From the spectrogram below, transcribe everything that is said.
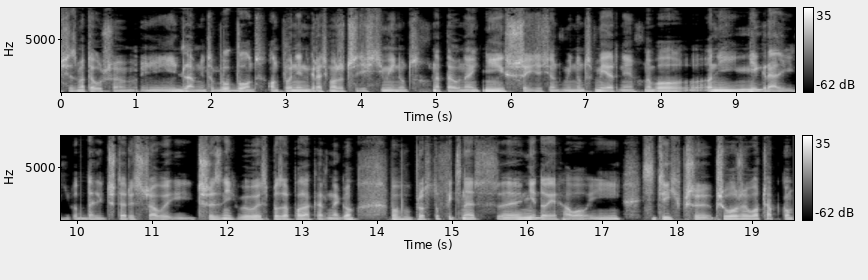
się z Mateuszem i dla mnie to był błąd. On powinien grać może 30 minut na pełnej niż 60 minut miernie, no bo oni nie grali. Oddali cztery strzały i trzy z nich były spoza pola karnego, bo po prostu fitness e, nie dojechało i City ich przy, przyłożyło czapką.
